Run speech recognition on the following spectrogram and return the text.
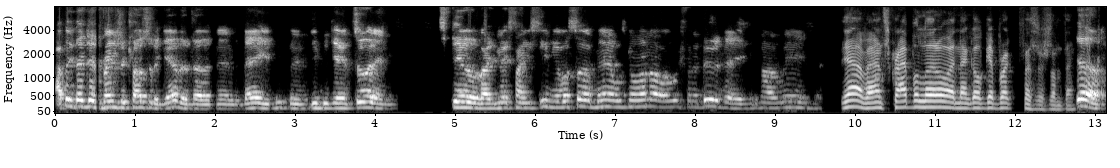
I think that just brings you closer together. Though at the end of the day, you can you can get into it and still like next time you see me, what's up, man? What's going on? What are we finna do today? You know what I mean? Yeah, man. Scrap a little and then go get breakfast or something. Yeah,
